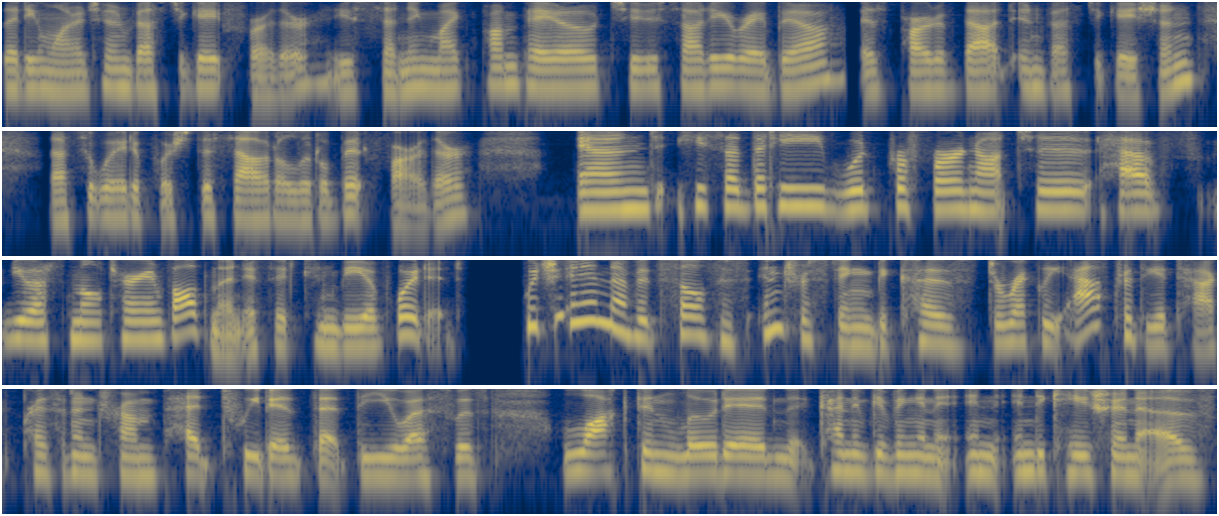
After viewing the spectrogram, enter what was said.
that he wanted to investigate further. He's sending Mike Pompeo to Saudi Arabia as part of that investigation. That's a way to push this out a little bit farther. And he said that he would prefer not to have U.S. military involvement if it can be avoided. Which, in and of itself, is interesting because directly after the attack, President Trump had tweeted that the U.S. was locked and loaded, kind of giving an, an, indication of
